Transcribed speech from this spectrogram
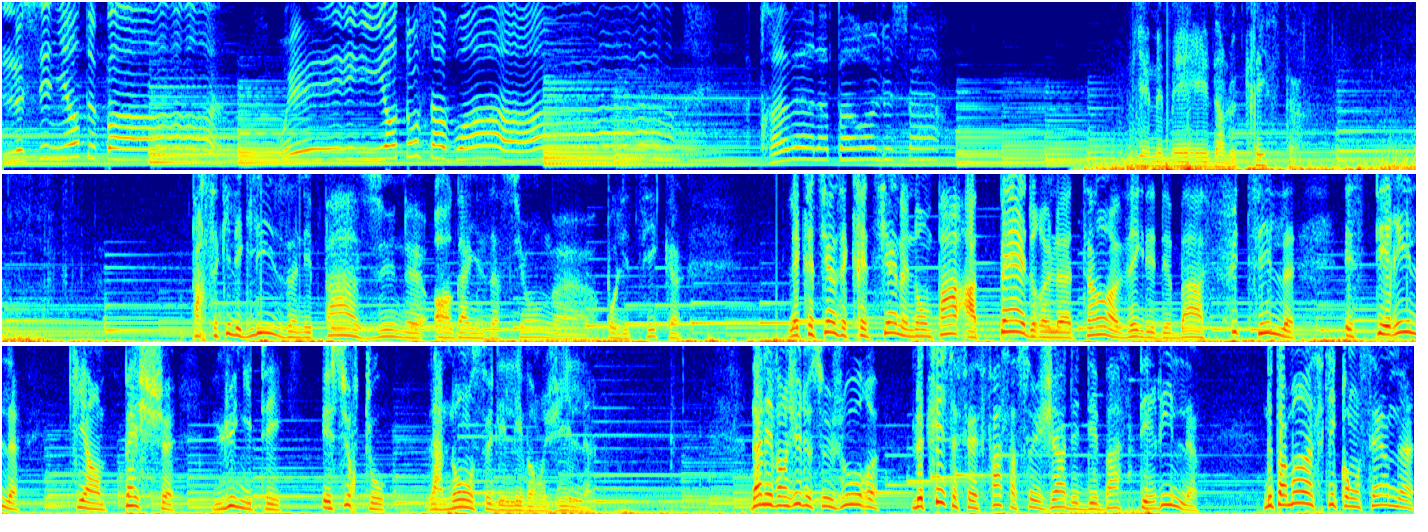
le Seigneur te parle. Oui, entends sa voix à travers la parole de ça. Bien-aimé dans le Christ, parce que l'Église n'est pas une organisation euh, politique, les chrétiens et chrétiennes n'ont pas à perdre leur temps avec des débats futiles et stériles qui empêchent l'unité et surtout l'annonce de l'Évangile. Dans l'Évangile de ce jour, le Christ fait face à ce genre de débats stériles, notamment en ce qui concerne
